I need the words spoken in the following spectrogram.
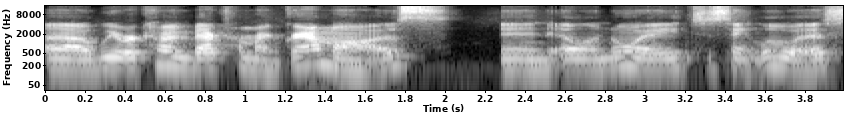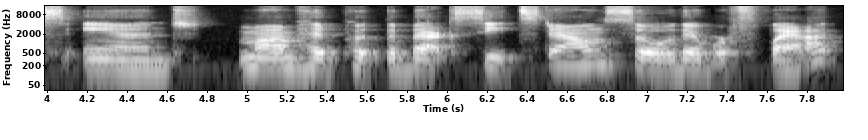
uh, we were coming back from my grandma's in Illinois to St. Louis, and mom had put the back seats down so they were flat.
